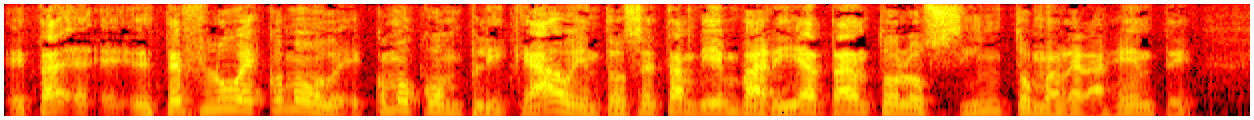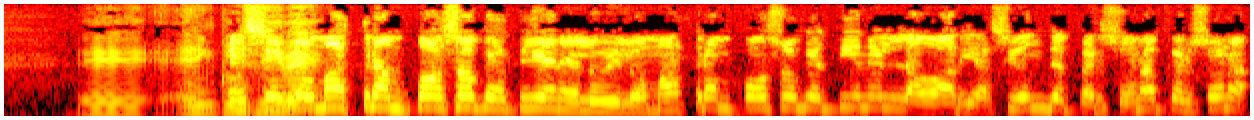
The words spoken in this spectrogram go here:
esta- eh, este flu es como, es como complicado y entonces también varía tanto los síntomas de la gente. Eh, e Eso es lo más tramposo que tiene, Luis. Lo más tramposo que tiene es la variación de persona a persona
